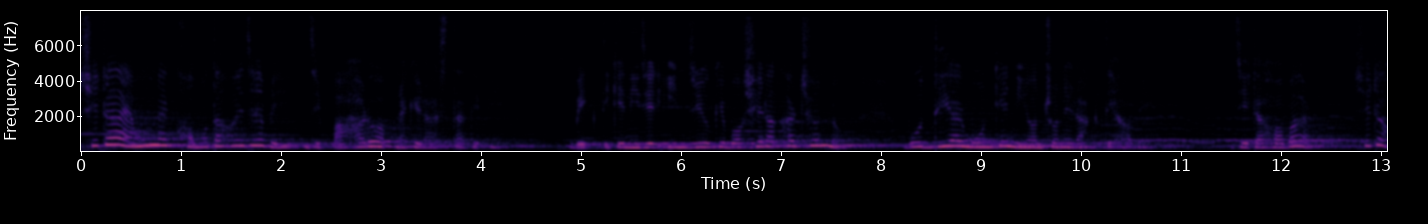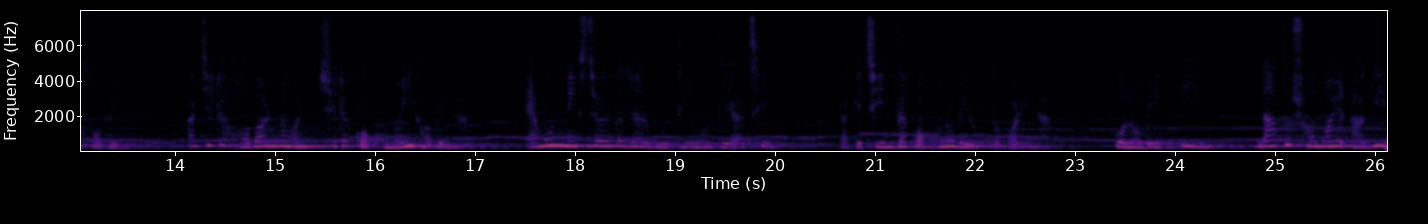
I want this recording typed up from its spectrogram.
সেটা এমন এক ক্ষমতা হয়ে যাবে যে পাহাড়ও আপনাকে রাস্তা দেবে। ব্যক্তিকে নিজের ইন্দ্রিয়কে বসে রাখার জন্য বুদ্ধি আর মনকে নিয়ন্ত্রণে রাখতে হবে। যেটা হবার, সেটা হবেই আর যেটা হবার নয়, সেটা কখনোই হবে না। এমন নিশ্চয়তা যার বুদ্ধির মধ্যে আছে তাকে চিন্তা কখনো বিরক্ত করে না। কোনো ব্যক্তি না তো সময়ের আগে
